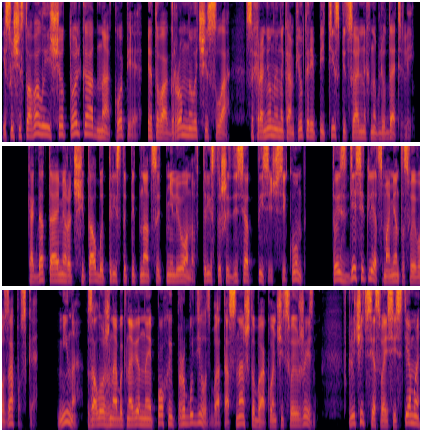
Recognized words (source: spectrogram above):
И существовала еще только одна копия этого огромного числа, сохраненная на компьютере пяти специальных наблюдателей. Когда таймер отсчитал бы 315 миллионов 360 тысяч секунд, то есть 10 лет с момента своего запуска, Мина, заложенная обыкновенной эпохой, пробудилась бы ото сна, чтобы окончить свою жизнь, включить все свои системы,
